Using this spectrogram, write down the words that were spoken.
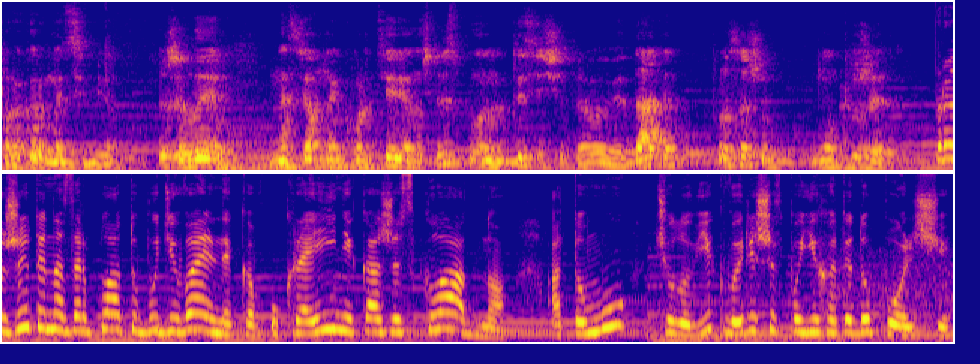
прокормити сім'ю. Жили на сьомій квартирі, на 4,5 тисячі треба віддати, просто щоб ну, прожити. Прожити на зарплату будівельника в Україні каже складно. А тому чоловік вирішив поїхати до Польщі,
